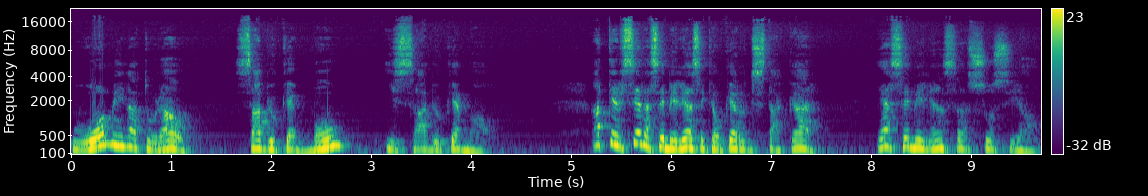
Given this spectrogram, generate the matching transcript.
O homem natural sabe o que é bom e sabe o que é mal. A terceira semelhança que eu quero destacar é a semelhança social.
